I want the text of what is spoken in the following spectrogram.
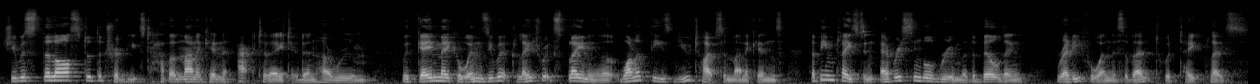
She was the last of the tributes to have a mannequin activated in her room, with game maker Whimsywick later explaining that one of these new types of mannequins had been placed in every single room of the building, ready for when this event would take place.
